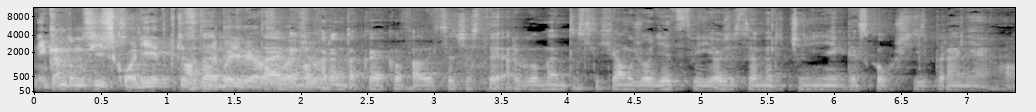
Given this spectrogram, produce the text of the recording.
někam to musíš schodit, protože se to, nebude je- to je vyhazovat, mimochodem takový jako velice častý argument, to slychám už od dětství, jo, že se američani někde zkouší zbraně. Jo.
